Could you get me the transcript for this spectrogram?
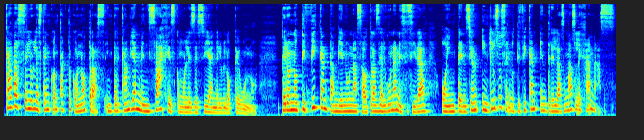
Cada célula está en contacto con otras, intercambian mensajes, como les decía en el bloque 1 pero notifican también unas a otras de alguna necesidad o intención, incluso se notifican entre las más lejanas.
